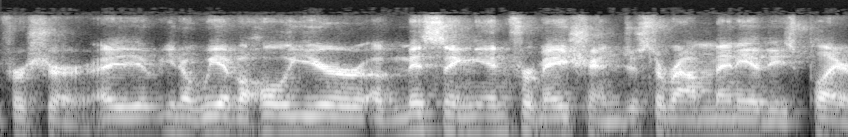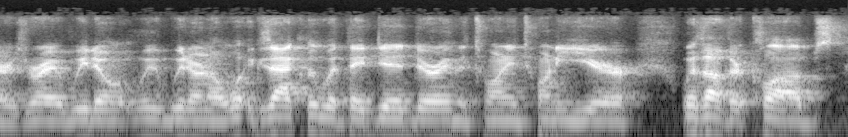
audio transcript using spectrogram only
For sure, you know we have a whole year of missing information just around many of these players, right? We don't we, we don't know exactly what they did during the 2020 year with other clubs,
